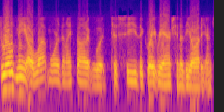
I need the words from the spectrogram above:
thrilled me a lot more than I thought it would to see the great reaction of the audience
